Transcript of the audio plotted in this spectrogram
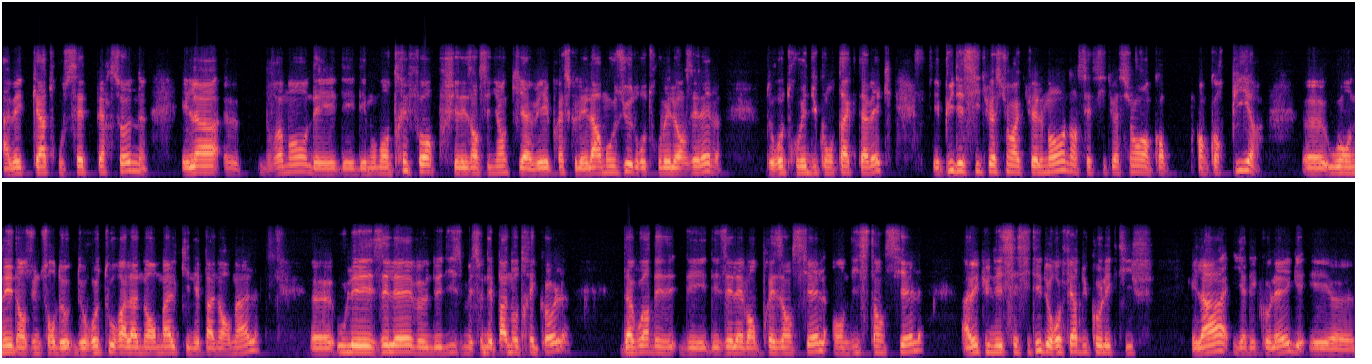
avec quatre ou sept personnes. Et là, euh, vraiment des, moments très forts chez les enseignants qui avaient presque les larmes aux yeux de retrouver leurs élèves, de retrouver du contact avec. Et puis des situations actuellement, dans cette situation encore, encore pire, où on est dans une sorte de retour à la normale qui n'est pas normale, euh, où les élèves nous disent mais ce n'est pas notre école, d'avoir des, élèves en présentiel, en distanciel, avec une nécessité de refaire du collectif. Et là, il y a des collègues, et euh,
